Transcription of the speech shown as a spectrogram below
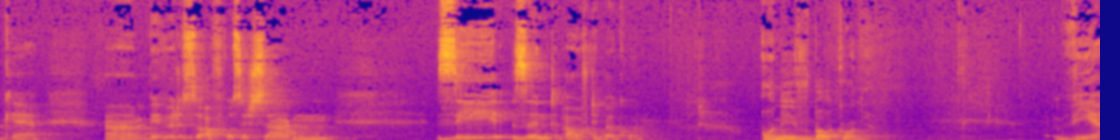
Okay. Ähm, wie würdest du auf Russisch sagen, Sie sind auf dem Balkon? Oni w balkonie. Wir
